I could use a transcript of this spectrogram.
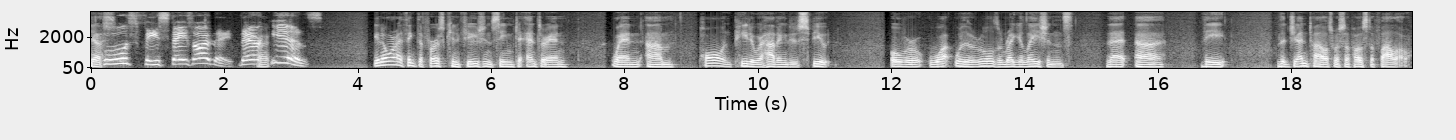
Yes. Whose feast days are they? They're right. his. You know where I think the first confusion seemed to enter in? When um, Paul and Peter were having a dispute over what were the rules and regulations that uh, the the Gentiles were supposed to follow.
